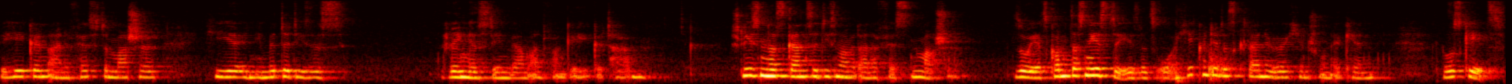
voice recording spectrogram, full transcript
wir häkeln eine feste Masche hier in die Mitte dieses Ringes, den wir am Anfang gehäkelt haben. Schließen das Ganze diesmal mit einer festen Masche. So, jetzt kommt das nächste Eselsohr. Hier könnt ihr das kleine Öhrchen schon erkennen. Los geht's.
